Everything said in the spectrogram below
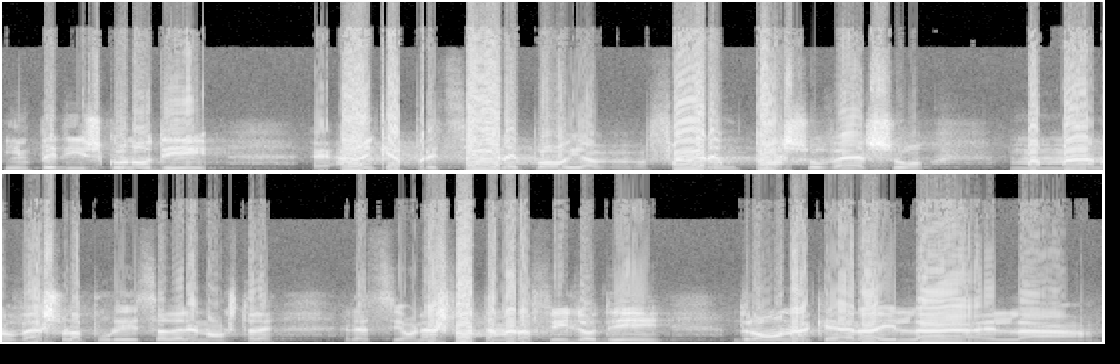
impediscono di eh, anche apprezzare poi, a fare un passo verso, man mano, verso la purezza delle nostre reazioni. Ashvatthama era figlio di Drona, che era il, il,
